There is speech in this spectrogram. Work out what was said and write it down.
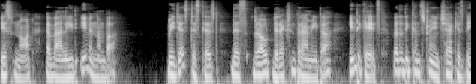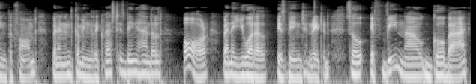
is not a valid even number. We just discussed this route direction parameter indicates whether the constraint check is being performed when an incoming request is being handled or when a URL is being generated. So if we now go back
